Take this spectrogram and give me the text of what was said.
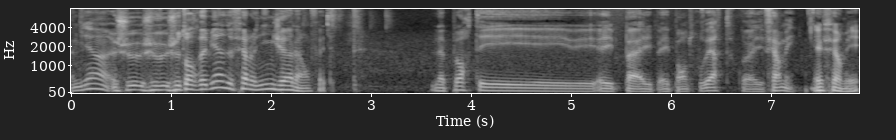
bien, je, je, je tenterais bien de faire le ninja là en fait. La porte est, elle est pas, elle est, elle est pas entrouverte, quoi, elle est fermée. est fermé.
